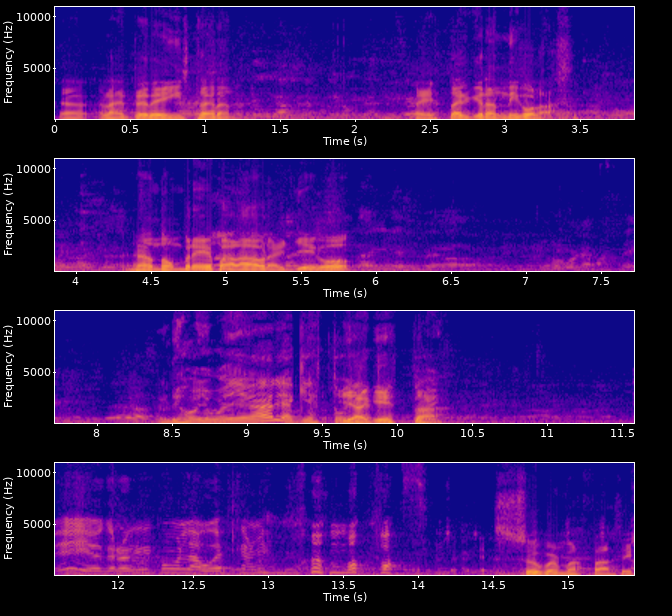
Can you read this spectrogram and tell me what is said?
La gente de Instagram. Ahí está el gran Nicolás. Era un nombre de palabra. Él llegó. Él dijo, yo voy a llegar y aquí estoy. Y aquí está. Yo creo que con la webcam es más, fácil. Es súper más fácil.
